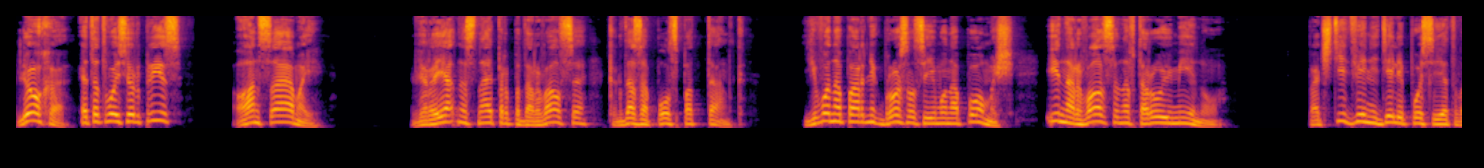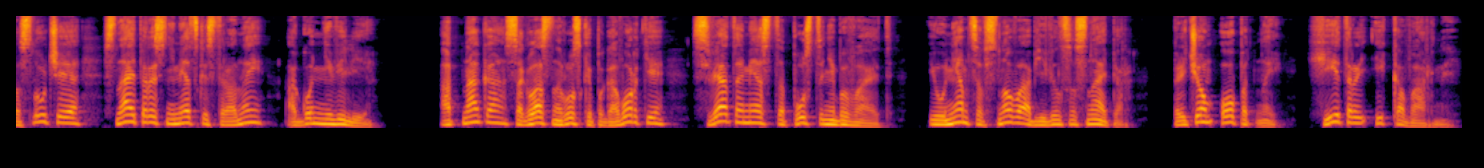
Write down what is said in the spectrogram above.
Леха, это твой сюрприз? Он самый. Вероятно, снайпер подорвался, когда заполз под танк. Его напарник бросился ему на помощь и нарвался на вторую мину. Почти две недели после этого случая снайперы с немецкой стороны огонь не вели. Однако, согласно русской поговорке, свято место пусто не бывает, и у немцев снова объявился снайпер, причем опытный, хитрый и коварный.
